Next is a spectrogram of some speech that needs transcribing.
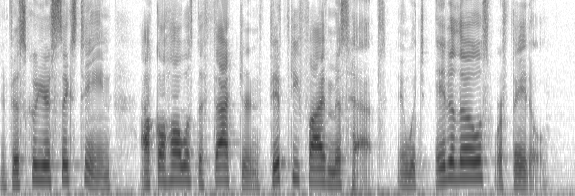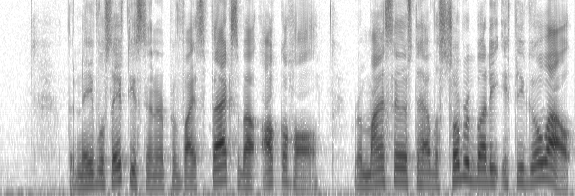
In fiscal year 16, alcohol was the factor in 55 mishaps, in which eight of those were fatal. The Naval Safety Center provides facts about alcohol, reminds sailors to have a sober buddy if you go out,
